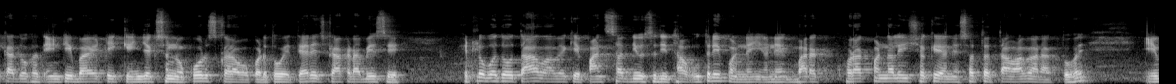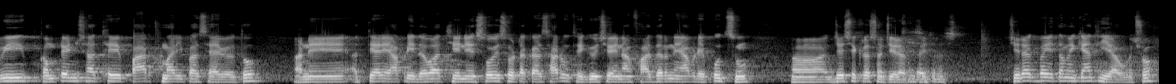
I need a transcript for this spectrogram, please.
એકાદ વખત એન્ટીબાયોટિક કે ઇન્જેક્શનનો કોર્સ કરાવવો પડતો હોય, ત્યારે જ કાકડા બેસે. એટલો બધો તાવ આવે કે પાંચ સાત દિવસ સુધી તાવ ઉતરે પણ નહીં અને બાળક ખોરાક પણ ન લઈ શકે અને સતત તાવ આવ્યા રાખતો હોય. એવી કમ્પ્લેન સાથે પાર્થ મારી પાસે આવ્યો હતો અને અત્યારે આપણી દવાથી એને સો સો ટકા સારું થઈ ગયું છે. એના ફાધરને આપણે પૂછશું જય શ્રી કૃષ્ણ ચિરાગભાઈ ચિરાગભાઈ તમે ક્યાંથી આવો છો?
